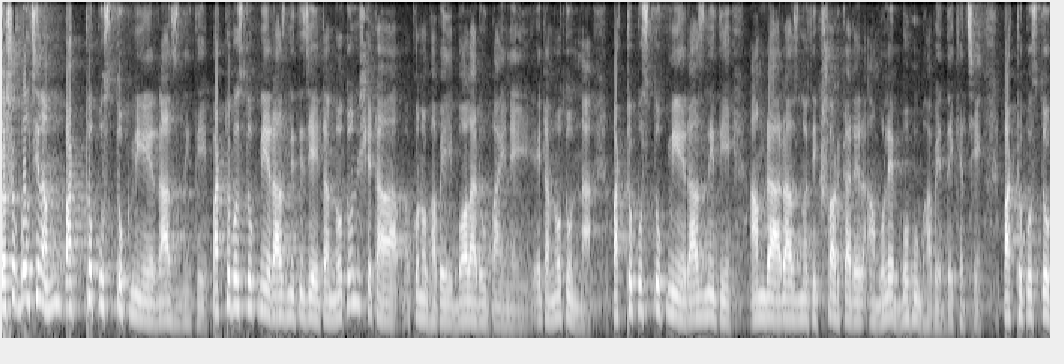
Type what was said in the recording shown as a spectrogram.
দর্শক, বলছিলাম পাঠ্যপুস্তক নিয়ে রাজনীতি। পাঠ্যপুস্তক নিয়ে রাজনীতি যে এটা নতুন, সেটা কোনোভাবেই বলার উপায় নেই। এটা নতুন না। পাঠ্যপুস্তক নিয়ে রাজনীতি আমরা রাজনৈতিক সরকারের আমলে বহুভাবে দেখেছি। পাঠ্যপুস্তক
